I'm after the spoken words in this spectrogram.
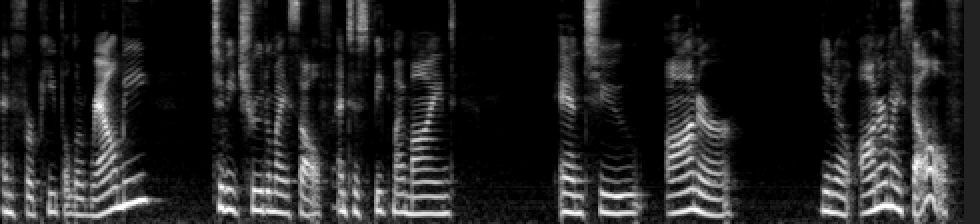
and for people around me to be true to myself and to speak my mind and to honor, you know, honor myself.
